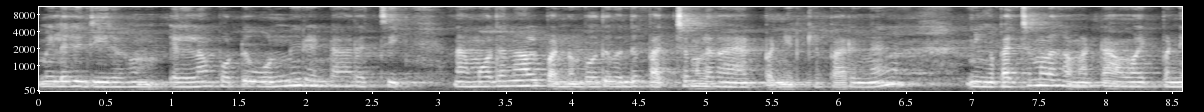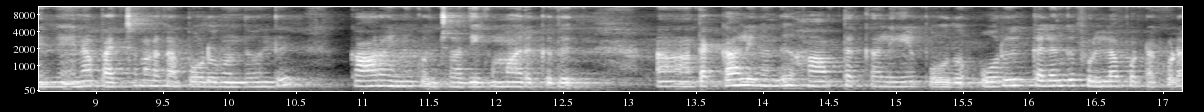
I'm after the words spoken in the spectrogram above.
மிளகு ஜீரகம் எல்லாம் போட்டு ஒன்று ரெண்டாக அரைச்சி நான் முத நாள் பண்ணும்போது வந்து பச்சை மிளகாய் ஆட் பண்ணியிருக்கேன் பாருங்கள் நீங்கள் பச்சை மிளகாய் மட்டும் அவாய்ட் பண்ணிருங்க ஏன்னா பச்சை மிளகாய் போடும்போது வந்து காரம் இன்னும் கொஞ்சம் அதிகமாக இருக்குது. தக்காளி வந்து ஹாஃப் தக்காளியே போதும். ஒரு கிழங்கு ஃபுல்லாக போட்டால் கூட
